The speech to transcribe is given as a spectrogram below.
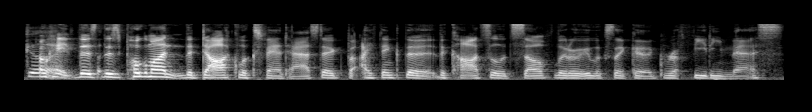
good. Okay, this this Pokemon the dock looks fantastic, but I think the the console itself literally looks like a graffiti mess.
